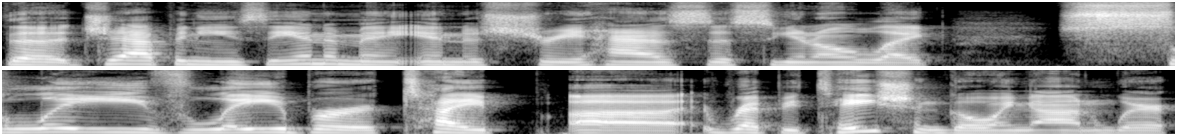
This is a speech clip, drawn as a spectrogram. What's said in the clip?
the Japanese anime industry has this, you know, like slave labor type uh, reputation going on where,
